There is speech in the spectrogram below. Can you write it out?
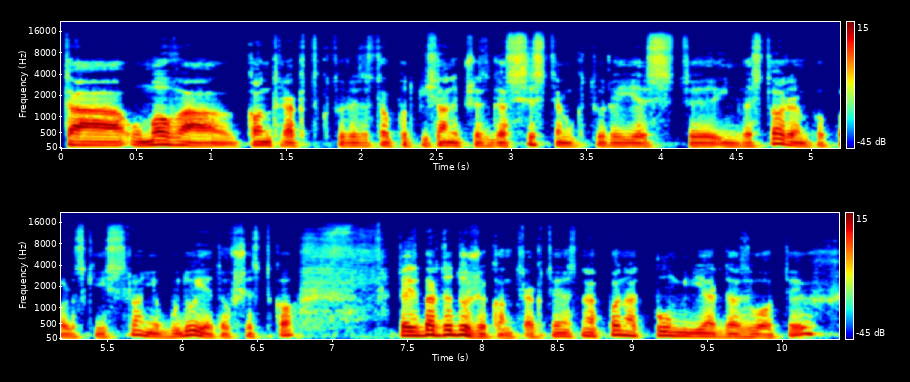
ta umowa, kontrakt, który został podpisany przez Gaz System, który jest y, inwestorem po polskiej stronie, buduje to wszystko, to jest bardzo duży kontrakt. To jest na ponad pół miliarda złotych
